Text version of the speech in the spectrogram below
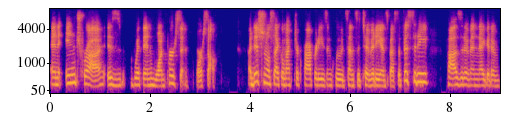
and intra is within one person or self. Additional psychometric properties include sensitivity and specificity, positive and negative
